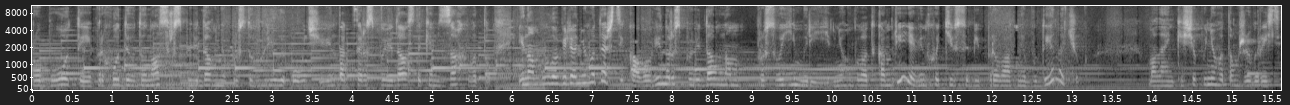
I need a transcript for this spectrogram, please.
роботи. Приходив до нас, розповідав, нього просто горіли очі. Він так це розповідав з таким захватом. І нам було біля нього теж цікаво. Він розповідав нам про свої мрії. В нього була така мрія, він хотів собі приватний будиночок маленький, щоб у нього там жив рись.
